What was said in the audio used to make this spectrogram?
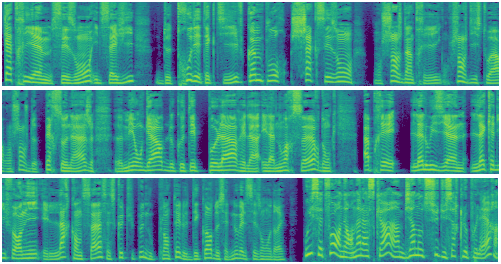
quatrième saison. Il s'agit de True Detective. Comme pour chaque saison, on change d'intrigue, on change d'histoire, on change de personnage, euh, mais on garde le côté polar et la, et la noirceur. Donc après la Louisiane, la Californie et l'Arkansas, est-ce que tu peux nous planter le décor de cette nouvelle saison Audrey? Oui, cette fois, on est en Alaska, hein, bien au-dessus du cercle polaire.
